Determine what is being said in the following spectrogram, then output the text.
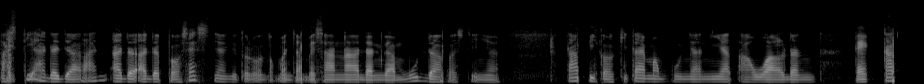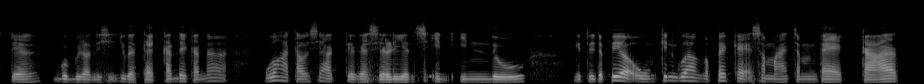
pasti ada jalan ada ada prosesnya gitu loh untuk mencapai sana dan gak mudah pastinya. Tapi kalau kita emang punya niat awal dan tekad ya gue bilang di sini juga tekad deh karena gue nggak tahu sih arti resilience in Indo gitu. Tapi ya mungkin gue anggapnya kayak semacam tekad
